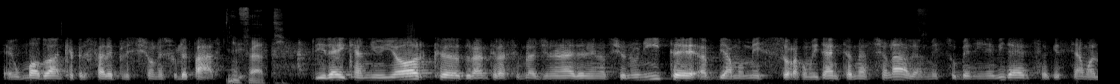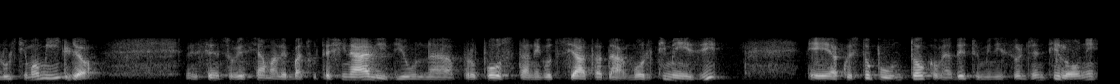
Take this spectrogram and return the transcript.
è un modo anche per fare pressione sulle parti. Infatti. Direi che a New York, durante l'Assemblea generale delle Nazioni Unite, abbiamo messo, la comunità internazionale ha messo bene in evidenza che siamo all'ultimo miglio, nel senso che siamo alle battute finali di una proposta negoziata da molti mesi e a questo punto, come ha detto il Ministro Gentiloni,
